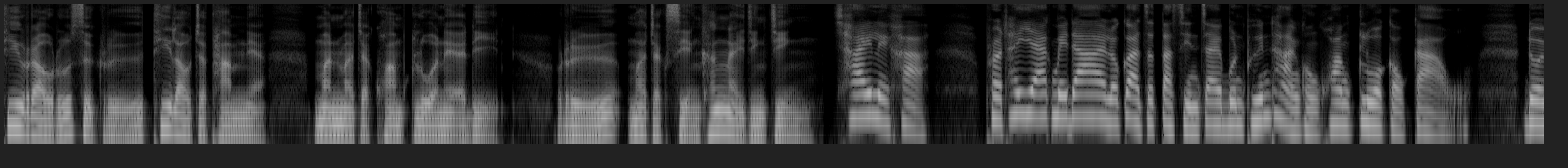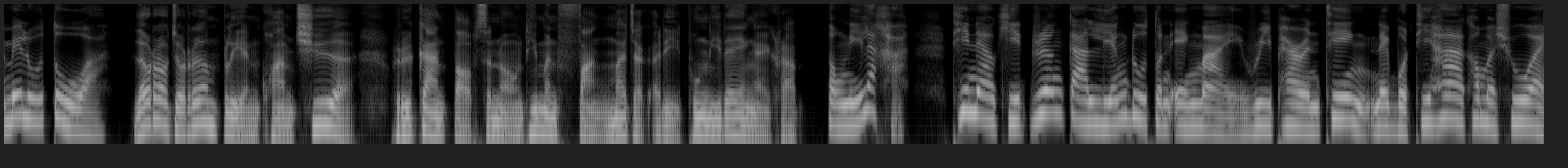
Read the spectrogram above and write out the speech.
ที่เรารู้สึกหรือที่เราจะทำเนี่ย มันมาจากความกลัวในอดีต หรือมาจากเสียงข้างในจริงใช่เลยค่ะ เพราะถ้าแยกไม่ได้เราก็อาจจะตัดสินใจบนพื้นฐานของความกลัวเก่าๆ โดยไม่รู้ตัวๆแล้วเราจะเริ่มเปลี่ยนความเชื่อ หรือการตอบสนองที่มันฝังมาจากอดีตพวกนี้ได้ยังไงครับ ตรงนี้แหละค่ะ ที่แนวคิดเรื่องการเลี้ยงดูตนเองใหม่ reparenting ในบทที่ 5 เข้ามาช่วย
